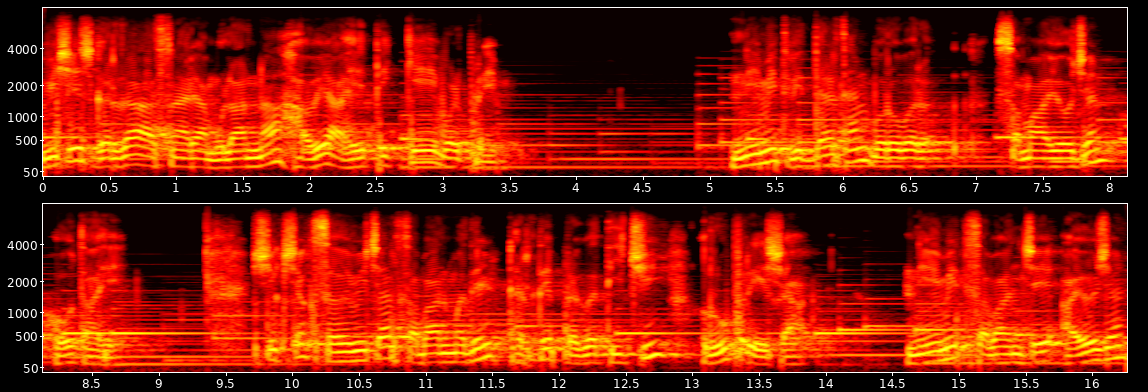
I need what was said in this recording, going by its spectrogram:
विशेष गरजा असणाऱ्या मुलांना हवे आहे ते केवळ प्रेम. नियमित विद्यार्थ्यांबरोबर समायोजन होत आहे. शिक्षक सहविचार सभांमध्ये ठरते प्रगतीची रूपरेषा. नियमित सभांचे आयोजन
